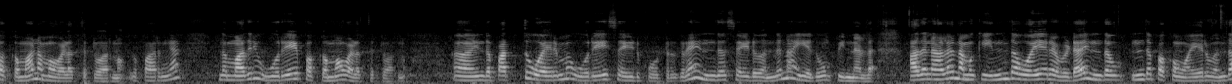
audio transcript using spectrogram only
பக்கமாக நம்ம வளர்த்துட்டு வரணும். இங்கே பாருங்கள் இந்த மாதிரி ஒரே பக்கமாக வளர்த்துட்டு வரணும். இந்த பத்து ஒயருமே ஒரே சைடு போட்டிருக்கிறேன். இந்த சைடு வந்து நான் எதுவும் பின்னலை. அதனால் நமக்கு இந்த ஒயரை விட இந்த இந்த பக்கம் ஒயர் வந்து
